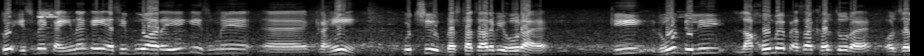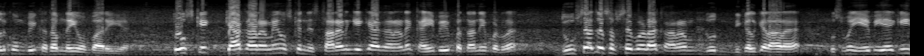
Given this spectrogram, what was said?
तो इसमें कहीं ना कहीं ऐसी बू आ रही है कि इसमें आ, कहीं कुछ भ्रष्टाचार भी हो रहा है। कि रोज डेली लाखों में पैसा खर्च हो रहा है और जल कुंभ भी खत्म नहीं हो पा रही है। तो उसके क्या कारण है? उसके निस्तारण के क्या कारण है? कहीं पे भी पता नहीं पड़ रहा है। दूसरा जो सबसे बड़ा कारण जो निकल कर आ रहा है, उसमें ये भी है कि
